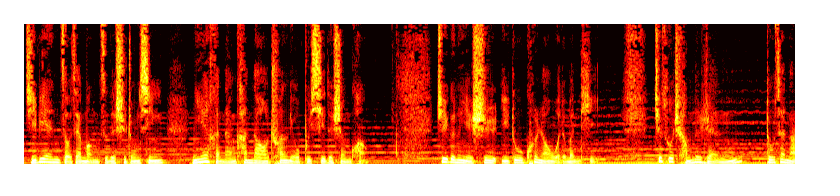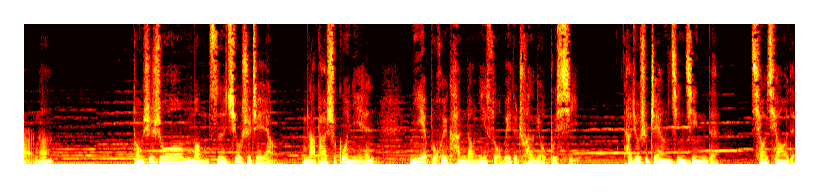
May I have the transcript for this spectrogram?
即便走在蒙自的市中心，你也很难看到川流不息的盛况。这个呢，也是一度困扰我的问题。这座城的人都在哪儿呢？同事说，蒙自就是这样，哪怕是过年，你也不会看到你所谓的川流不息，他就是这样静静的、悄悄的。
